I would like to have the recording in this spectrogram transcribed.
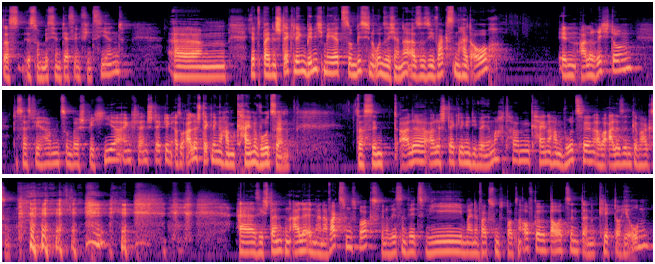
Das ist so ein bisschen desinfizierend. Ähm, jetzt bei den Stecklingen bin ich mir jetzt so ein bisschen unsicher. Ne? Also sie wachsen halt auch in alle Richtungen. Das heißt, wir haben zum Beispiel hier einen kleinen Steckling. Also alle Stecklinge haben keine Wurzeln. Das sind alle, alle Stecklinge, die wir gemacht haben. Keine haben Wurzeln, aber alle sind gewachsen. Äh, sie standen alle in meiner Wachstumsbox. Wenn du wissen willst, wie meine Wachstumsboxen aufgebaut sind, dann klick doch hier oben.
